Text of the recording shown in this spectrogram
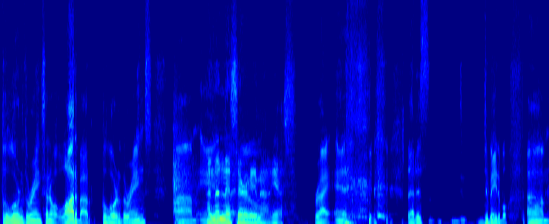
the Lord of the Rings. I know a lot about the Lord of the Rings. Um, and An unnecessary know- amount, yes. right and that is debatable um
